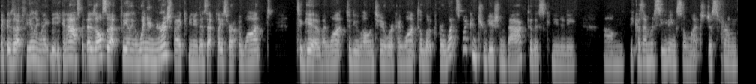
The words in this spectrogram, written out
like there's that feeling like that you can ask but there's also that feeling of when you're nourished by a community there's that place where i want to give i want to do volunteer work i want to look for what's my contribution back to this community um, because i'm receiving so much just from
